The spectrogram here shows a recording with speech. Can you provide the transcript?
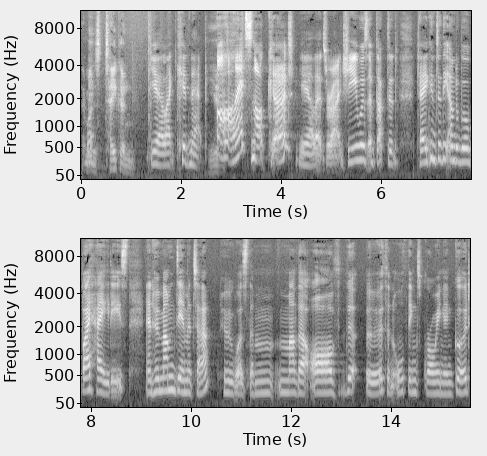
That means taken. yeah, like kidnapped. Yeah. Oh, that's not good. Yeah, that's right. She was abducted, taken to the underworld by Hades, and her mum Demeter, who was the m- mother of the earth and all things growing and good,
